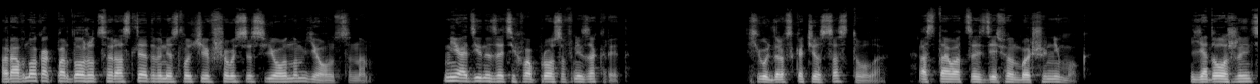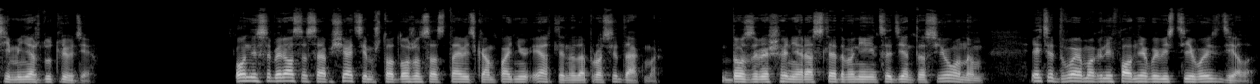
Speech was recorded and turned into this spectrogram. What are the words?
Равно как продолжится расследование случившегося с Йоуном Йонсоном. Ни один из этих вопросов не закрыт. Хюльдер вскочил со стула. Оставаться здесь он больше не мог. «Я должен идти, меня ждут люди». Он не собирался сообщать им, что должен составить компанию Эртли на допросе Дагмар. До завершения расследования инцидента с Йоуном эти двое могли вполне вывести его из дела.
